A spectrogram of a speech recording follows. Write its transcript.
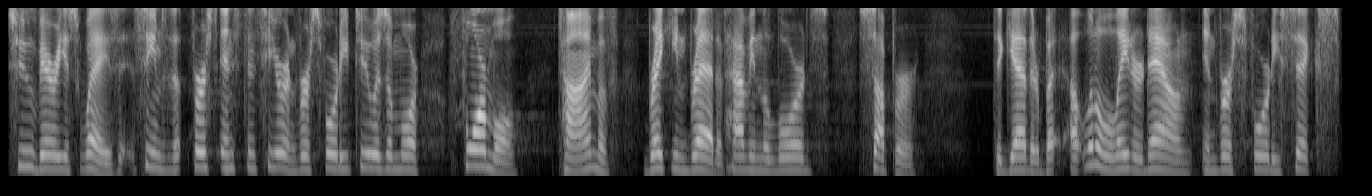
two various ways. It seems the first instance here in verse 42 is a more formal time of breaking bread, of having the Lord's Supper together. But a little later down in verse 46,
